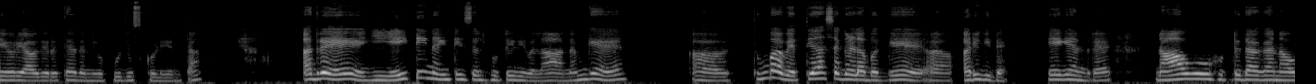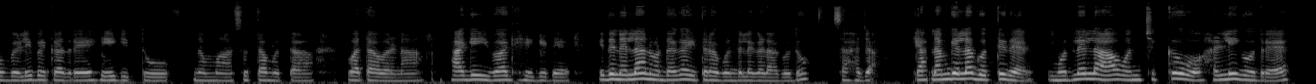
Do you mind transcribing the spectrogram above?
ದೇವ್ರು ಯಾವ್ದಿರುತ್ತೆ ಅದನ್ನ ನೀವು ಪೂಜಿಸ್ಕೊಳ್ಳಿ ಅಂತ. ಆದ್ರೆ ಈ ಏಯ್ಟಿ ನೈಂಟೀಸಲ್ಲಿ ಹುಟ್ಟಿದೀವಲ್ಲ, ನಮಗೆ ತುಂಬಾ ವ್ಯತ್ಯಾಸಗಳ ಬಗ್ಗೆ ಅರಿವಿದೆ. ಹೇಗೆ ಅಂದ್ರೆ, ನಾವು ಹುಟ್ಟಿದಾಗ ನಾವು ಬೆಳಿಬೇಕಾದ್ರೆ ಹೇಗಿತ್ತು ನಮ್ಮ ಸುತ್ತಮುತ್ತ ವಾತಾವರಣ, ಹಾಗೆ ಇವಾಗ ಹೇಗಿದೆ, ಇದನ್ನೆಲ್ಲ ನೋಡಿದಾಗ ಈ ತರ ಗೊಂದಲಗಳಾಗೋದು ಸಹಜ. ನಮ್ಗೆಲ್ಲ ಗೊತ್ತಿದೆ, ಮೊದ್ಲೆಲ್ಲ ಒಂದ್ ಚಿಕ್ಕ ಹಳ್ಳಿಗೆ ಹೋದ್ರೆ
